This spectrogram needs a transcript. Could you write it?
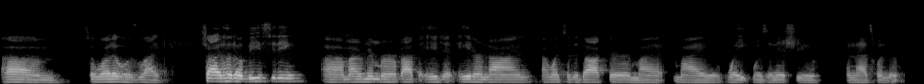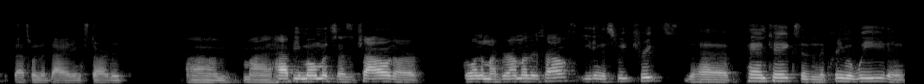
Um, so, what it was like. Childhood obesity. Um, I remember about the age of eight or nine, I went to the doctor and my my weight was an issue and that's when the that's when the dieting started. Um, my happy moments as a child are going to my grandmother's house, eating the sweet treats, the pancakes and the cream of wheat, and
